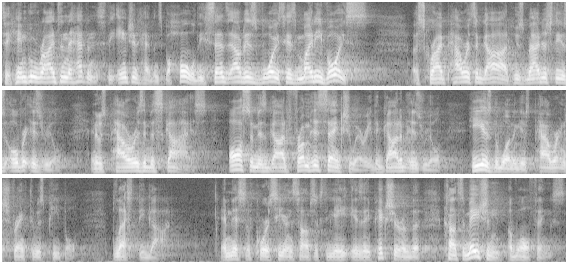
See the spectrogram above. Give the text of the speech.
to him who rides in the heavens, the ancient heavens. Behold, he sends out his voice, his mighty voice. Ascribe power to God, whose majesty is over Israel, and whose power is in the skies. Awesome is God from his sanctuary, the God of Israel. He is the one who gives power and strength to his people. Blessed be God. And this, of course, here in Psalm 68 is a picture of the consummation of all things.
